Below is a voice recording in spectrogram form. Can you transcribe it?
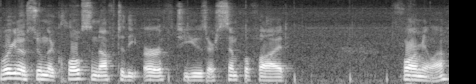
We're going to assume they're close enough to the Earth to use our simplified formula.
